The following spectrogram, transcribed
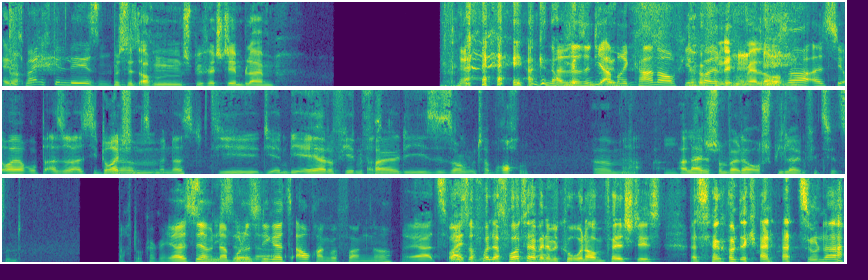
Hätte ich mal nicht gelesen. Müssen jetzt auf dem Spielfeld stehen bleiben. ja, genau. Also da sind die. Amerikaner auf jeden Fall nicht mehr laufen. als die Europa, also als die Deutschen Ähm, zumindest. die, die NBA hat auf jeden Was? Fall die Saison unterbrochen. Ähm, Ja. Hm. Alleine schon, weil da auch Spieler infiziert sind. Ach du Kacke. Ja, ist Ist ja ja in der so Bundesliga eine- jetzt auch angefangen, ne? Ja, Das zweite ist doch voll der. Vorteil, wenn du mit Corona auf dem Feld stehst. Das, da kommt dir keiner zu nahe.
